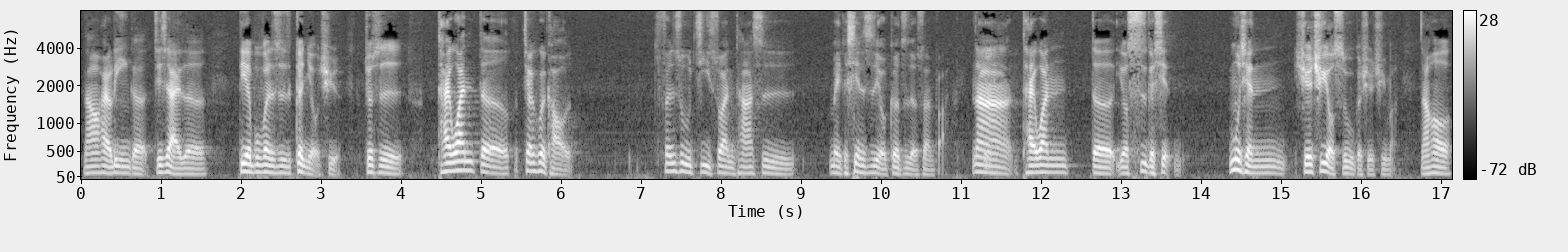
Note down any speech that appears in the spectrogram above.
然后还有另一个接下来的第二部分是更有趣的，就是台湾的教育会考。分数计算，它是每个县市有各自的算法。那台湾的有四个县，目前学区有十五个学区嘛，然后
